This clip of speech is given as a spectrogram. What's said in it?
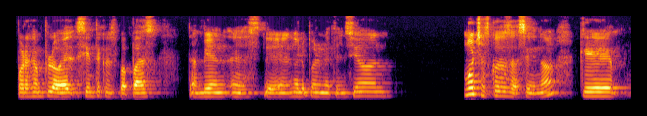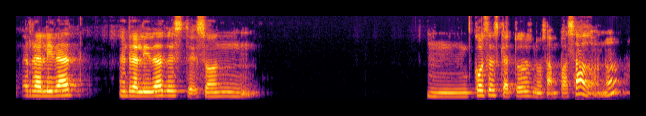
por ejemplo, él siente que sus papás también este, no le ponen atención. Muchas cosas así, ¿no? Que en realidad, en realidad este, son mm, cosas que a todos nos han pasado, ¿no?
